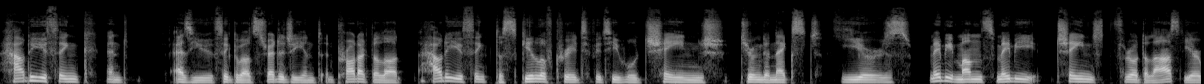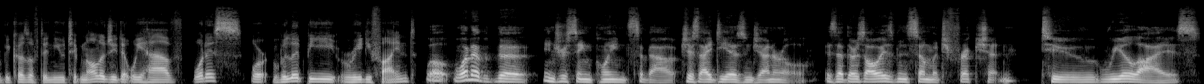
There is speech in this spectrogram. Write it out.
How do you think, and as you think about strategy and, and product a lot, how do you think the skill of creativity will change during the next years, maybe months, maybe changed throughout the last year because of the new technology that we have? What is, or will it be redefined? Well, one of the interesting points about just ideas in general is that there's always been so much friction to realize,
